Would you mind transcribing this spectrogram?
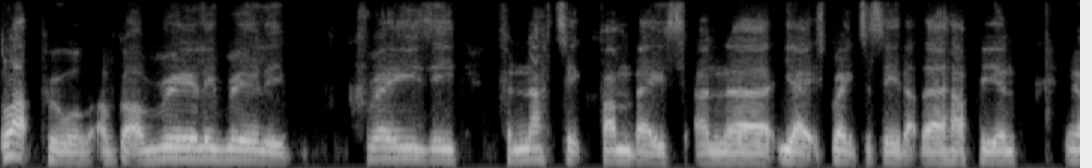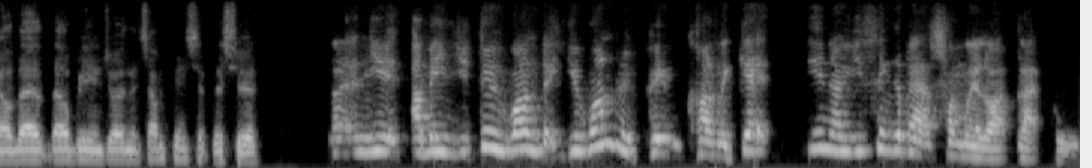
Blackpool, I've got a really really crazy fanatic fan base, and uh, yeah, it's great to see that they're happy and you know they'll be enjoying the championship this year. And you, I mean, you do wonder. You wonder if people kind of get. You know, you think about somewhere like Blackpool,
